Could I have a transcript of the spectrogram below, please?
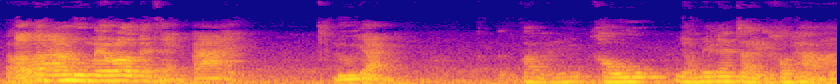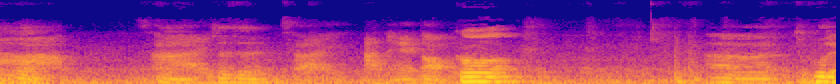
แล้วตอนนั้นรู้ไหมว่าเราเป็นแสงใต้ รู้ยังตอนนั้นเขายังไม่แน่ใจเขาถามผมก่อนใช่ใช่ใช่ใช่อ่านยังไงต่อก็อ่าจะพูดอะไร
